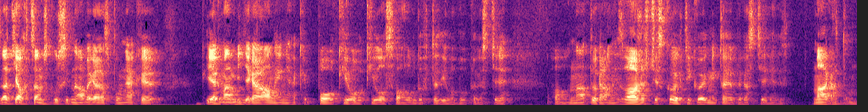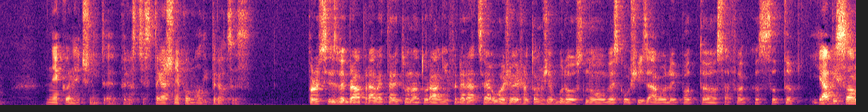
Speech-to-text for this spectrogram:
Zatiaľ chcem skúsiť naberať aspoň nejaké, jak mám byť reálny, nejaké pol kilo, kilo svalov dovtedy, lebo proste o, naturálne, zvlášť ešte s kortikoidmi, to je proste maratón. Nekonečný, to je proste strašne pomalý proces. Proč jsi vybral právě tady tu naturální federaci a uvažuješ o tom, že v budoucnu vyzkoušíš závody pod eh, SFKST? Ja by som,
